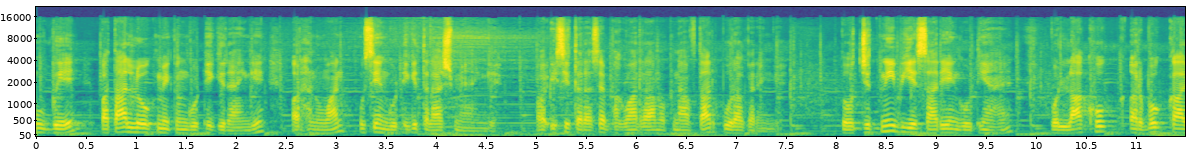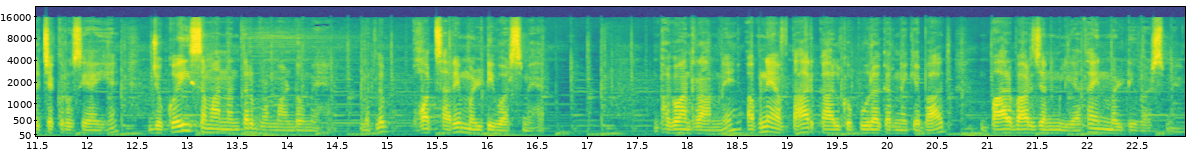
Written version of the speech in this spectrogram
वे पताल लोक में एक अंगूठी गिराएँगे और हनुमान उसी अंगूठी की तलाश में आएँगे और इसी तरह से भगवान राम अपना अवतार पूरा करेंगे। तो जितनी भी ये सारी अंगूठियाँ हैं, वो लाखों अरबों काल चक्रों से आई हैं, जो कई समानांतर ब्रह्मांडों में हैं। मतलब बहुत सारे मल्टीवर्स में हैं। भगवान राम ने अपने अवतार काल को पूरा करने के बाद बार बार जन्म लिया था इन मल्टीवर्स में।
